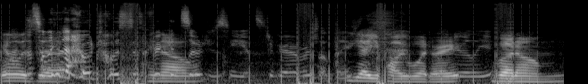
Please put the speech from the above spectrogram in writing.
It was, That's something uh, that I would post to freaking social Instagram or something. yeah, you probably would, right? Literally. But um,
